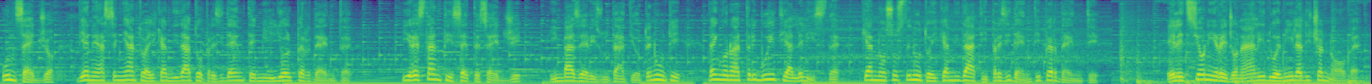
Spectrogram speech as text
Un seggio viene assegnato al candidato presidente miglior perdente. I restanti sette seggi, in base ai risultati ottenuti, vengono attribuiti alle liste che hanno sostenuto i candidati presidenti perdenti. Elezioni regionali 2019.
